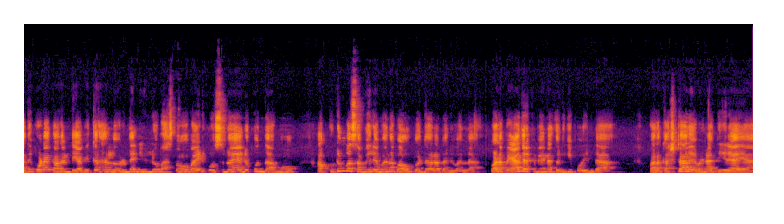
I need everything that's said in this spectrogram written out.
అది కూడా కాదండి ఆ విగ్రహంలో నుండే నీళ్ళు భస్మము బయటకు వస్తున్నాయి అనుకుందాము. ఆ కుటుంబ సభ్యులు ఏమైనా బాగుపడ్డారా దానివల్ల? వాళ్ళ పేదరికం ఏమైనా తొలగిపోయిందా? వాళ్ళ కష్టాలు ఏమైనా తీరాయా?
